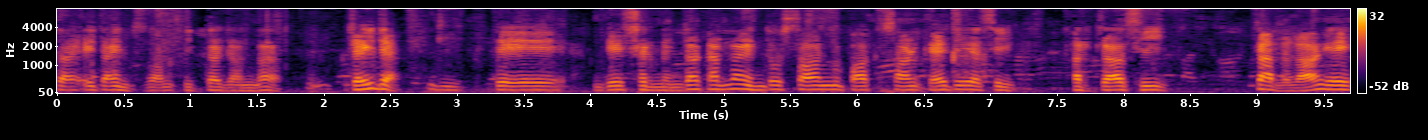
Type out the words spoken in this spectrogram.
ਤਾਂ ਇਹਦਾ ਇੰਤਜ਼ਾਮ ਕੀਤਾ ਜਾਂਦਾ ਚਾਹੀਦਾ ਤੇ ਜੇ ਸ਼ਰਮਿੰਦਾ ਕਰਨਾ ਹਿੰਦੁਸਤਾਨ ਨੂੰ ਪਾਕਿਸਤਾਨ ਕਹਦੇ ਅਸੀਂ ਖਰਚਾ ਸੀ ਝੱਲ ਲਾਂਗੇ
